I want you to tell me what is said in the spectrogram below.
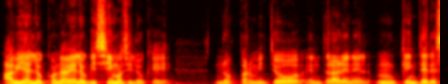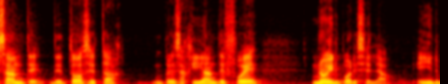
Había lo, con Avia lo que hicimos y lo que nos permitió entrar en el, "Mm, qué interesante de todas estas empresas gigantes fue no ir por ese lado, e ir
